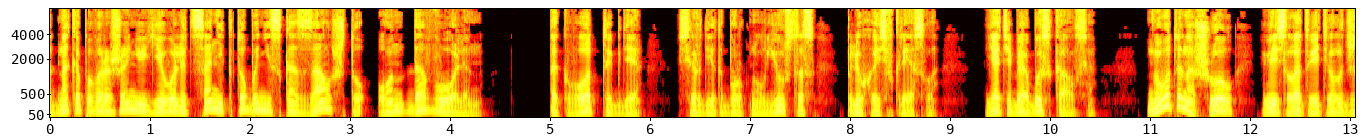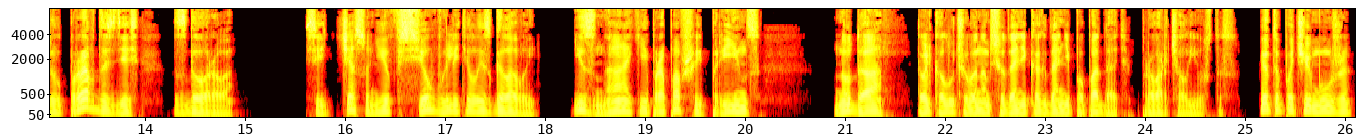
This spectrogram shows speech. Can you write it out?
однако по выражению его лица никто бы не сказал, что он доволен. «Так вот ты где!» — сердито буркнул Юстас, плюхаясь в кресло. «Я тебя обыскался. Ну вот и нашел, — весело ответил Джилл. Правда здесь здорово? Сейчас у нее все вылетело из головы. И знаки, и пропавший принц. Ну да, только лучше бы нам сюда никогда не попадать, — проворчал Юстас. Это почему же?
